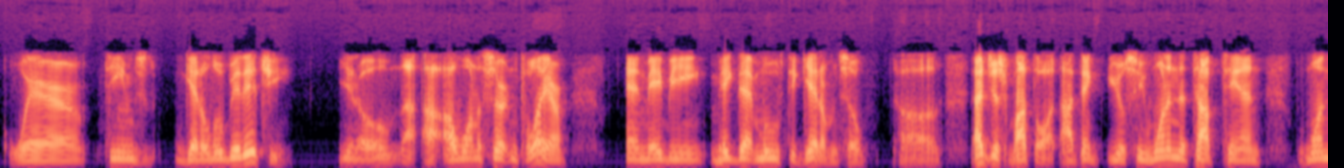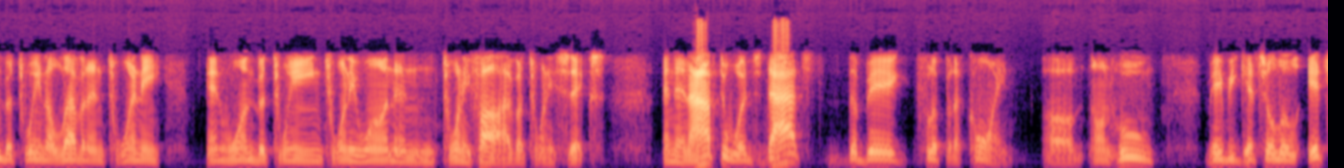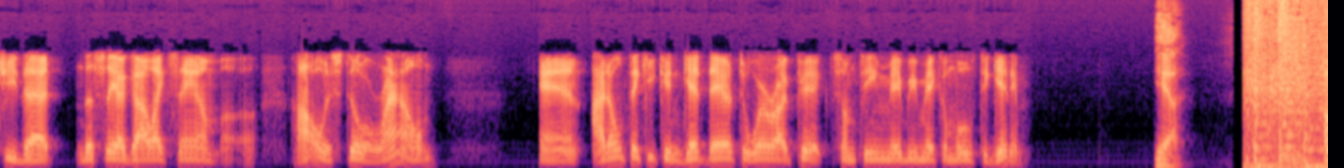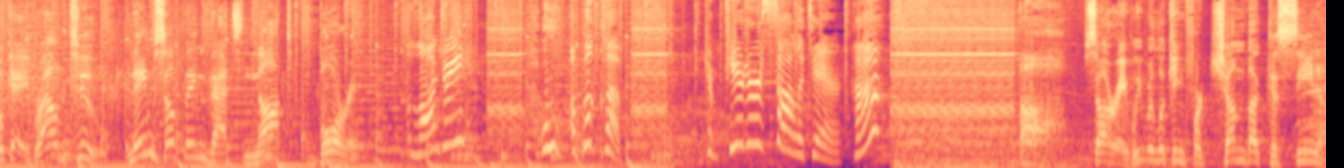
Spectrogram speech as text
where teams get a little bit itchy. You know, I, I want a certain player, and maybe make that move to get him. So uh, that's just my thought. I think you'll see one in the top 10, one between 11 and 20, and one between 21 and 25 or 26. And then afterwards, that's the big flip of the coin uh, on who maybe gets a little itchy that, let's say, a guy like Sam uh, Howell is still around. And I don't think he can get there to where I picked. Some team maybe make a move to get him. Yeah, Okay, round two. Name something that's not boring. A laundry? Ooh, a book club. Computer solitaire, huh? Ah, oh, sorry, we were looking for Chumba Casino.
